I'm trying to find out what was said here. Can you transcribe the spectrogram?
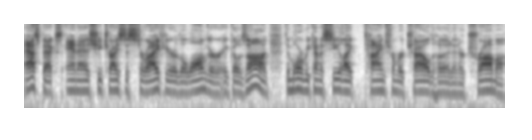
aspects. And as she tries to survive here, the longer it goes on, the more we kind of see like times from her childhood and her trauma,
